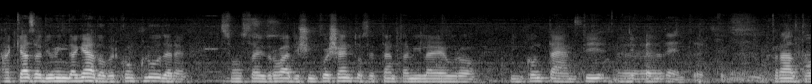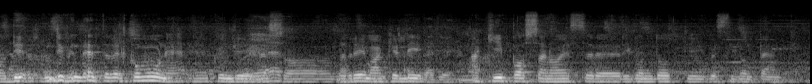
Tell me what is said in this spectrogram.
a casa di un indagato, per concludere, sono stati trovati 570 mila euro in contanti. Eh, dipendente del comune. Tra l'altro un dipendente del comune, eh, quindi adesso vedremo anche lì a chi possano essere ricondotti questi contanti.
